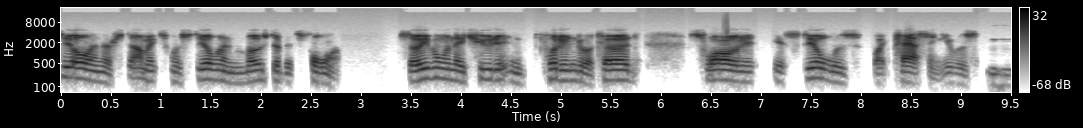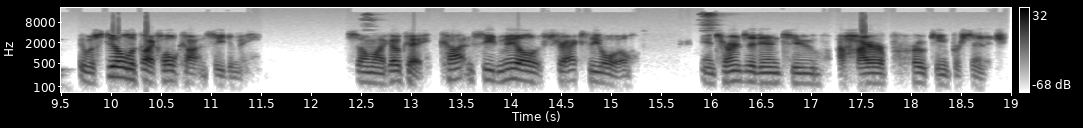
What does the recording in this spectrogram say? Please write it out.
still in their stomachs, was still in most of its form. So even when they chewed it and put it into a cud, swallowed it, it still was like passing. It was mm-hmm. it was still looked like whole cottonseed to me. So I'm like, okay, cottonseed meal extracts the oil and turns it into a higher protein percentage.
